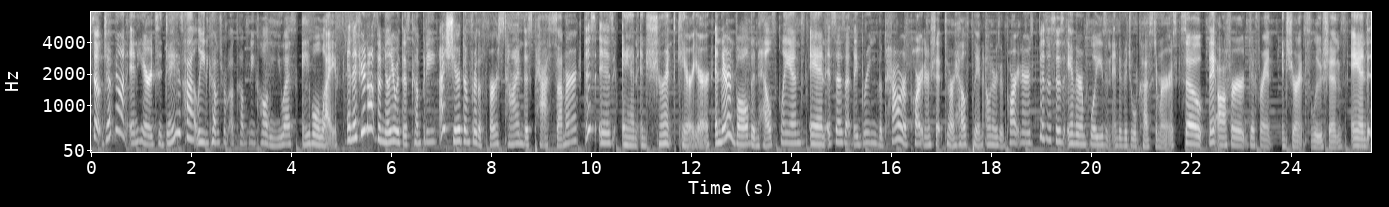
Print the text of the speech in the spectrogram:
So jumping on in here, today's hot lead comes from a company called US Able Life. And if you're not familiar with this company, I shared them for the first time this past summer. This is an insurance carrier and they're involved in health plans. And it says that they bring the power of partnership to our health plan owners and partners, businesses, and their employees and individual customers. So they offer different insurance solutions and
